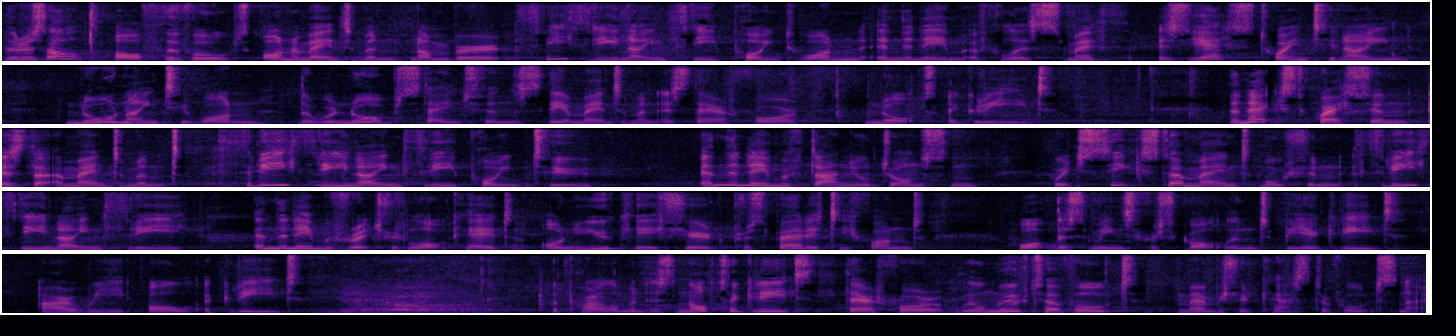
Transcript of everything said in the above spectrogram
The result of the vote on amendment number 3393.1 in the name of Liz Smith is yes 29, no 91. There were no abstentions. The amendment is therefore not agreed. The next question is that amendment 3393.2 in the name of Daniel Johnson, which seeks to amend motion 3393 in the name of Richard Lockhead on UK Shared Prosperity Fund, what this means for Scotland be agreed. Are we all agreed? No. The Parliament is not agreed. Therefore, we'll move to a vote. Members should cast their votes now.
